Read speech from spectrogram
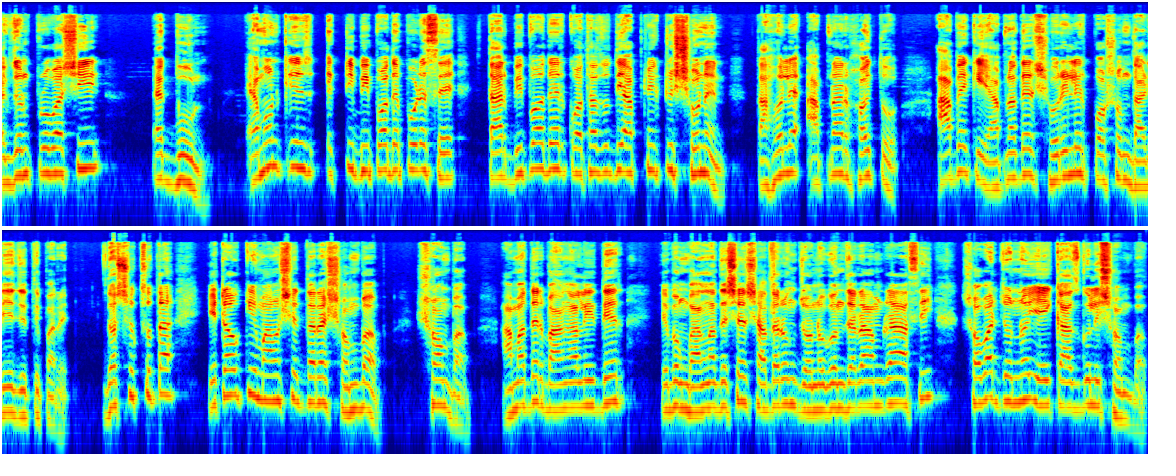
একজন প্রবাসী এক বোন, এমন কি একটি বিপদে পড়েছে? তার বিপদের কথা যদি আপনি একটু শোনেন, তাহলে আপনার হয়তো আবেগে আপনাদের শরীরের পশম দাঁড়িয়ে যেতে পারে। দর্শক শ্রোতা, এটাও কি মানুষের দ্বারা সম্ভব? সম্ভব। আমাদের বাঙালিদের এবং বাংলাদেশের সাধারণ জনগণ যারা আমরা আছি, সবার জন্যই এই কাজগুলি সম্ভব।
